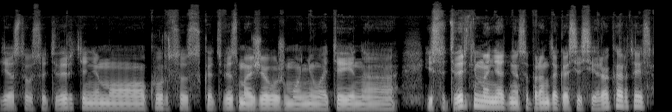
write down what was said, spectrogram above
dėstau sutvirtinimo kursus, kad vis mažiau žmonių ateina į sutvirtinimą, net nesupranta, kas jis yra kartais.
